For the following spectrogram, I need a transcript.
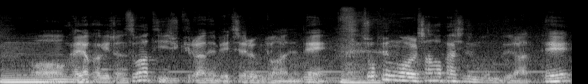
음. 어, 간략하게 전 스마트 EGQ라는 매체를 운영하는데 네. 쇼핑몰 창업하시는 분들한테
